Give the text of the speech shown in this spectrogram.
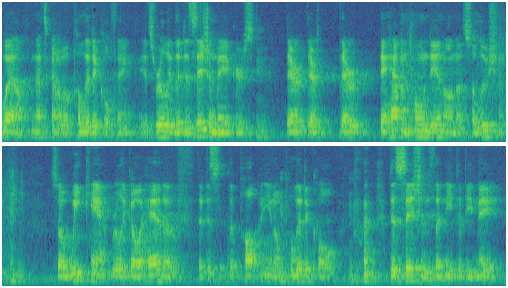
Well, that's kind of a political thing. It's really the decision makers. They're, they're, they're, they haven't honed in on a solution. So we can't really go ahead of the, the you know, political decisions that need to be made.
